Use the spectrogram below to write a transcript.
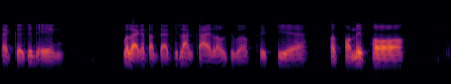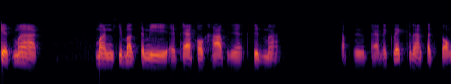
แต่เกิดขึ้นเอง เมื่อไหร่ก็ตามแต่ที่ร่างกายเรารู้สึกว่าเพลียพักผ่อนไม่พอเครียดมาก มันที่มักจะมีไอ้แผลขาวๆพวกเนี้ยขึ้นมาครับเป็นแผลเล็กๆ ขนาดสักสอง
